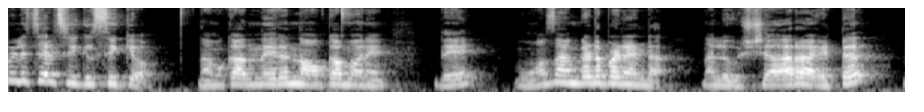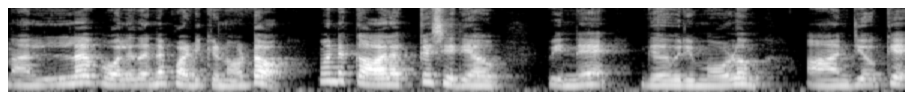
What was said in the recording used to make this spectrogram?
വിളിച്ചാൽ ചികിത്സിക്കോ? നമുക്ക് അന്നേരം നോക്കാം മോനെ. ദേ മോൻ സങ്കടപ്പെടേണ്ട. നല്ല ഉഷാറായിട്ട് നല്ല പോലെ തന്നെ പഠിക്കണം കേട്ടോ. മോന്റെ കാലൊക്കെ ശരിയാകും. പിന്നെ ഗൗരിമോളും ആന്റിയൊക്കെ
